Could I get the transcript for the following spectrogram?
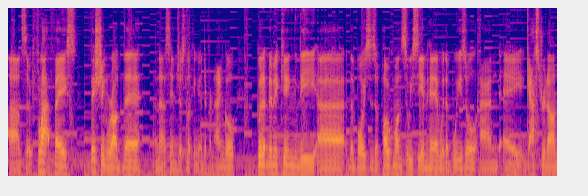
Um, so flat face, fishing rod there, and that's him just looking at a different angle. Good at mimicking the uh, the voices of Pokemon, so we see him here with a Buizel and a Gastrodon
